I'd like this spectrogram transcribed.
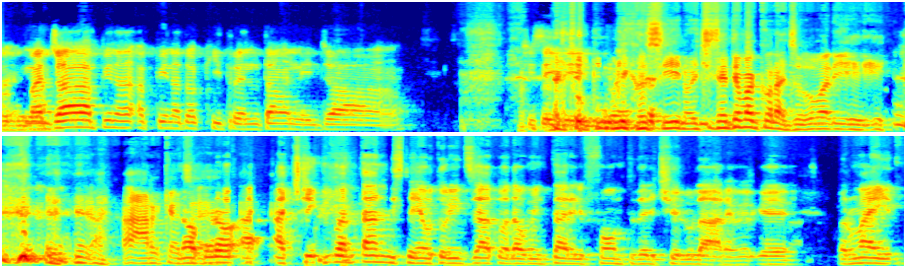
ma- ma già appena, appena tocchi i 30 anni già ci sei Il tuo dentro. pubblico sì, noi ci sentiamo ancora giovani. Arca, No, cioè. però a, a 50 anni sei autorizzato ad aumentare il font del cellulare perché ormai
